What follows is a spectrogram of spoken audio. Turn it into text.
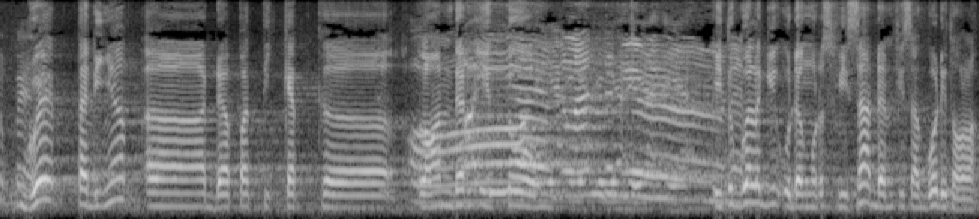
Kepe. gue tadinya eh, dapat tiket ke London itu. Ke London ya. itu gue lagi udah ngurus visa dan visa gue ditolak.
